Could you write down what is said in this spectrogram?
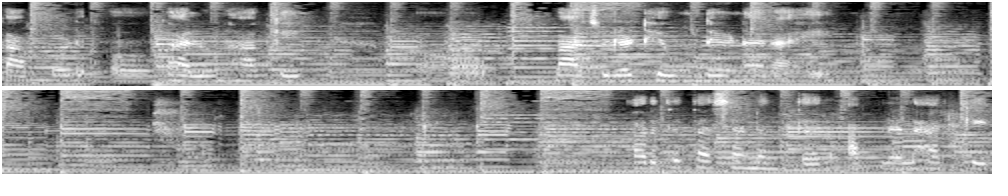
कापड घालून हा केक बाजूला ठेवून देणार आहे. अर्ध्या तासानंतर आपल्याला हा केक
